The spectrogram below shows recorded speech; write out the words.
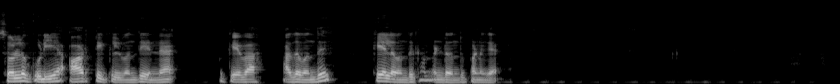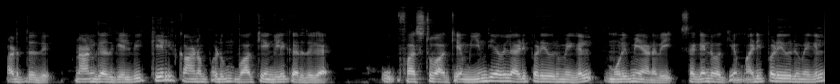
சொல்லக்கூடிய ஆர்டிக்கிள் வந்து என்ன? ஓகேவா அதை வந்து கீழே வந்து கமெண்ட் வந்து பண்ணுங்கள் அடுத்தது நான்காவது கேள்வி. கீழ் காணப்படும் வாக்கியங்களை கருதுக. ஃபர்ஸ்ட் வாக்கியம் இந்தியாவில் அடிப்படை உரிமைகள் முழுமையானவை. செகண்ட் வாக்கியம் அடிப்படை உரிமைகள்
